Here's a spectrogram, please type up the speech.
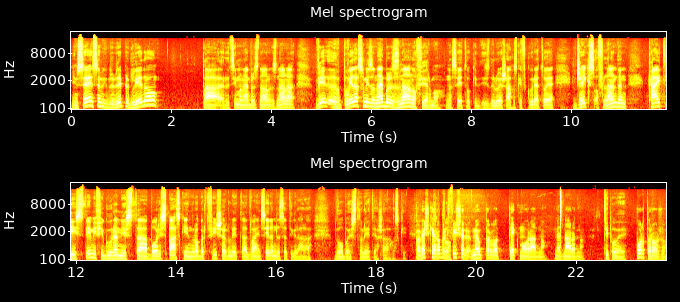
In vse sem jih zdaj pregledal, pa recimo najbolj znana, znana ve, povedali so mi za najbolj znano firmo na svetu, ki izdeluje šahovske figure, to je Jakes of London, kajti s temi figurami sta Boris Spassky in Robert Fischer leta 1972 igrala dvoboj stoletja šahovski. Pa veš, kje je Robert Zato. Fischer imel prvo tekmo uradno, mednarodno? Ti povej. Porto Rožu.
